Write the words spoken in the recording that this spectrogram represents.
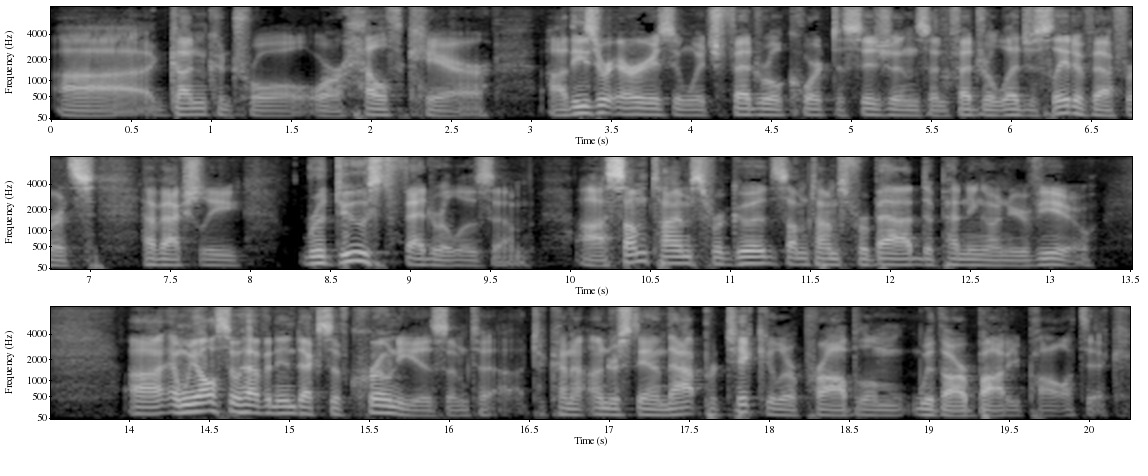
uh, gun control or health care, uh, these are areas in which federal court decisions and federal legislative efforts have actually reduced federalism, uh, sometimes for good, sometimes for bad, depending on your view. Uh, and we also have an index of cronyism to, to kind of understand that particular problem with our body politic.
